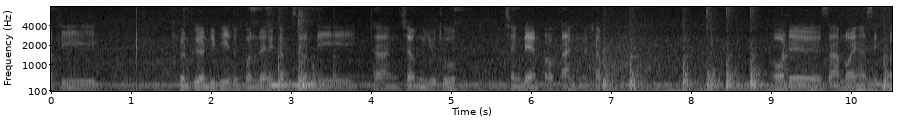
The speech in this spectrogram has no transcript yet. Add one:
ัสวัสดีเพื่อนเพื่อนพี่พี่ๆทุกคนด้วยนะครับ สวัสดีทางช่อง YouTube ช่างแดนเป่าตังค์นะครับออเดอร์ 350ใบ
